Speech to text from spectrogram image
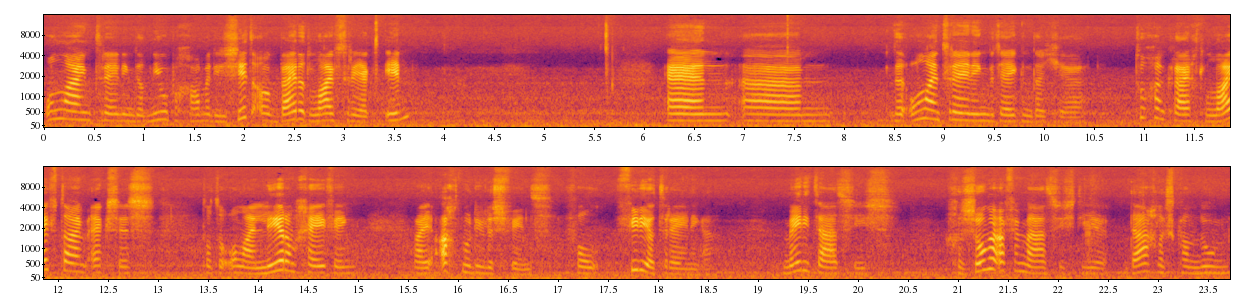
online training, dat nieuwe programma, die zit ook bij dat live traject in. En um, de online training betekent dat je toegang krijgt, lifetime access tot de online leeromgeving, waar je acht modules vindt, vol videotrainingen, meditaties, gezongen affirmaties die je dagelijks kan doen.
